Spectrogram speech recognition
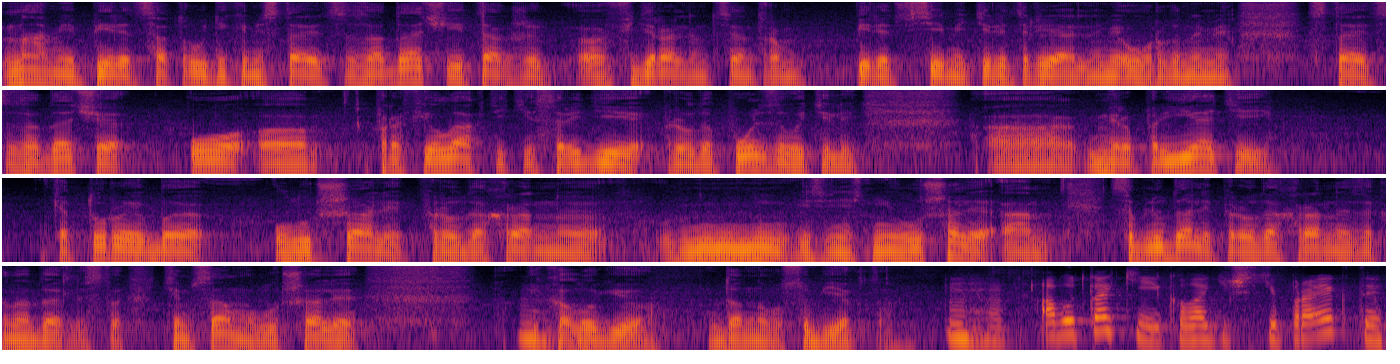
нами перед сотрудниками ставится задача, и также э, федеральным центром перед всеми территориальными органами ставится задача о профилактике среди природопользователей а, мероприятий, которые бы улучшали природоохранную, извиняюсь, не улучшали, а соблюдали природоохранное законодательство, тем самым улучшали экологию данного субъекта. Угу. А вот какие экологические проекты, ну,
